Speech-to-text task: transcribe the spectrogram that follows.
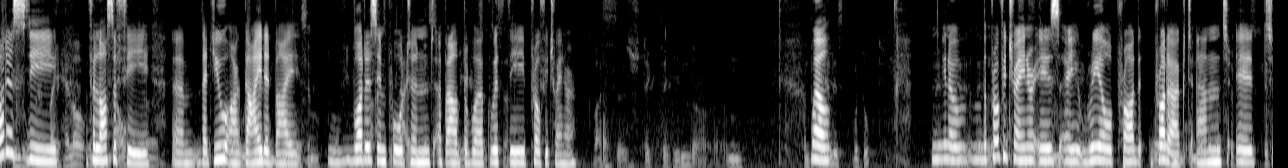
what is the philosophy um, that you are guided by? What is important about the work with the Profi trainer? Well, you know, the Profi Trainer is a real prod product and it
